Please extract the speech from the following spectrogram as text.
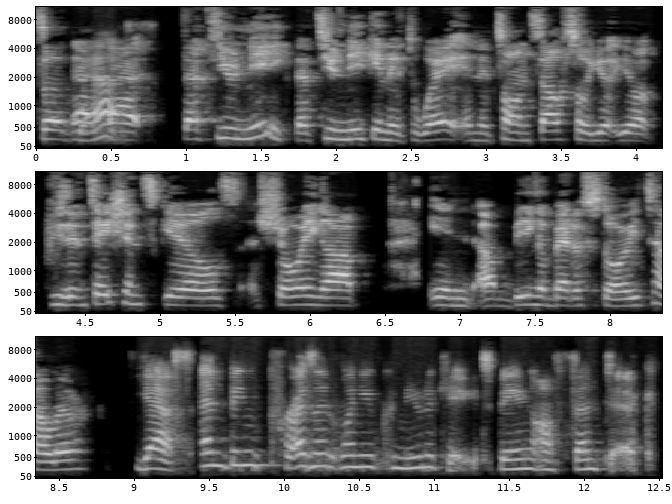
So that, yes. that that's unique. That's unique in its way, in its own self. So your, your presentation skills, showing up in um, being a better storyteller. Yes. And being present when you communicate, being authentic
